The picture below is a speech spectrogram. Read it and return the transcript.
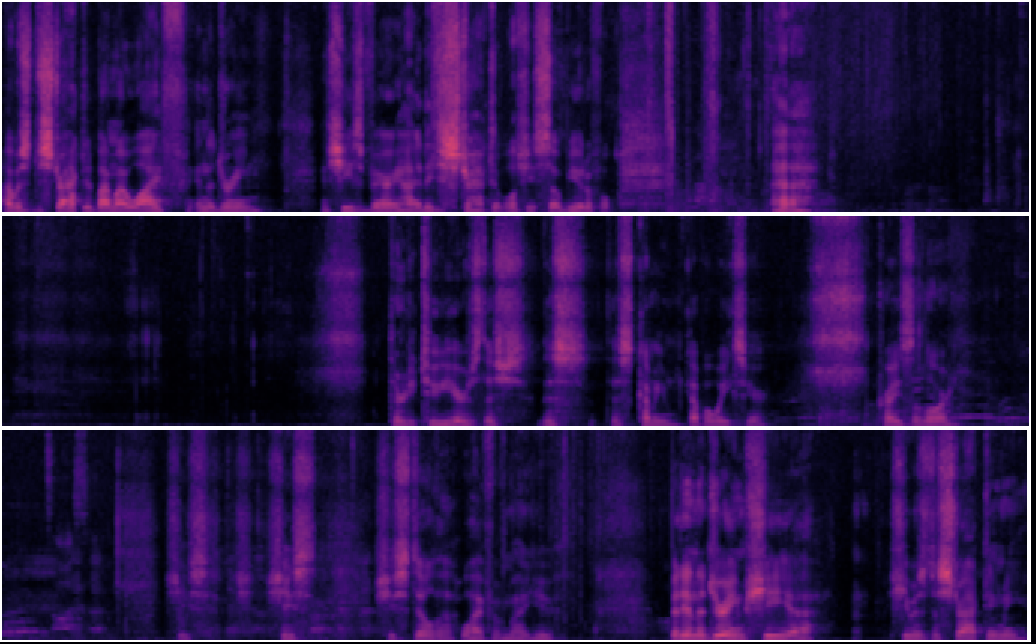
I was distracted by my wife in the dream, and she's very highly distractible. She's so beautiful. Uh, Thirty-two years this this this coming couple weeks here. Praise the Lord. She's, she's, she's still the wife of my youth. But in the dream, she, uh, she was distracting me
